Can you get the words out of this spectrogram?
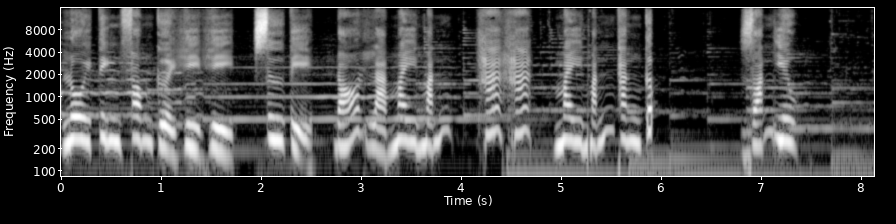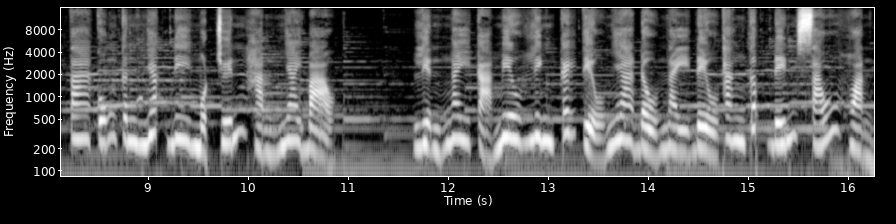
Lôi tinh phong cười hì hì, Sư tỷ, đó là may mắn. Ha ha, may mắn thăng cấp. Doãn yêu, Ta cũng cân nhắc đi một chuyến hàn nhai bảo liền ngay cả miêu linh cái tiểu nha đầu này đều thăng cấp đến 6 hoàn.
